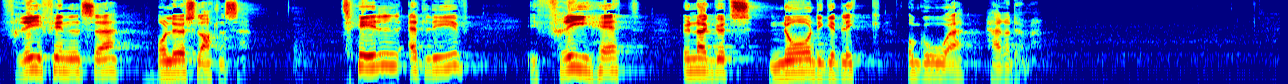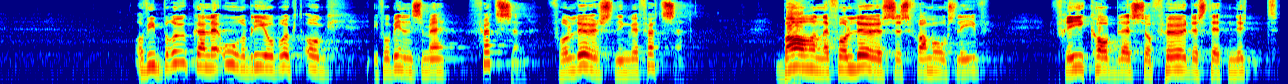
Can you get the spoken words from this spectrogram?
frifinnelse og løslatelse. Til et liv i frihet under Guds nådige blikk og gode herredømme. Og vi bruker, eller Ordet blir jo brukt òg i forbindelse med fødsel. Forløsning ved fødsel. Barnet forløses fra mors liv, frikobles og fødes til et nytt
